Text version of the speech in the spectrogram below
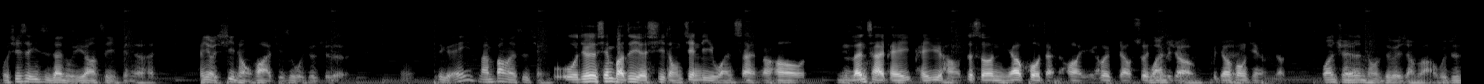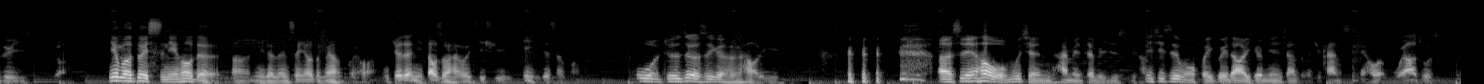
我其实一直在努力让自己变得很很有系统化。其实我就觉得，嗯，这个哎，蛮棒的事情。我觉得先把自己的系统建立完善，然后人才培培育好，这时候你要扩展的话，也会比较顺利，比较比较风险比较低。完全认同这个想法，我就是这个意思，对吧？你有没有对十年后的呃你的人生有怎么样的规划？你觉得你到时候还会继续经营健身房吗？我觉得这个是一个很好的议题。呃，十年后我目前还没特别去思考，因为其实我们回归到一个面向，怎么去看十年后我要做什么？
